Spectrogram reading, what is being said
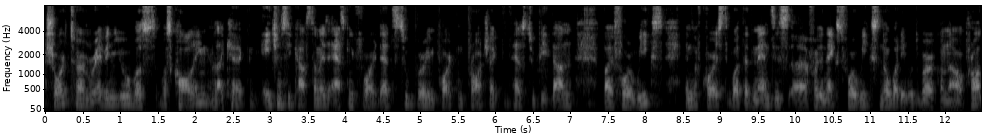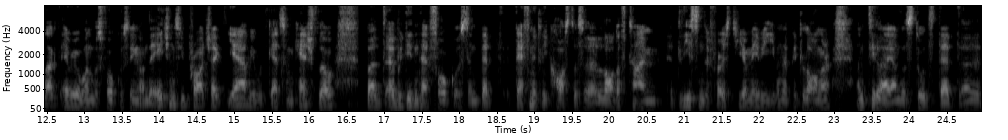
short term revenue was was calling. Like an agency customer is asking for that super important project that has to be done by four four weeks. And of course, what that meant is uh, for the next four weeks, nobody would work on our product. Everyone was focusing on the agency project. Yeah, we would get some cash flow, but uh, we didn't have focus. And that definitely cost us a lot of time, at least in the first year, maybe even a bit longer until I understood that uh,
